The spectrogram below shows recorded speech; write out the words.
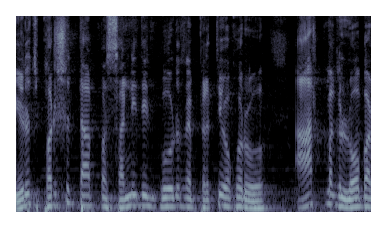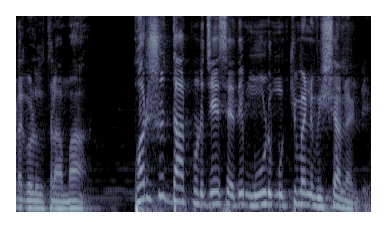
ఈరోజు పరిశుద్ధాత్మ సన్నిధిని కోరుతున్న ప్రతి ఒక్కరు ఆత్మకు లోబడగలుగుతున్నామా? పరిశుద్ధాత్ముడు చేసేది మూడు ముఖ్యమైన విషయాలండి.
